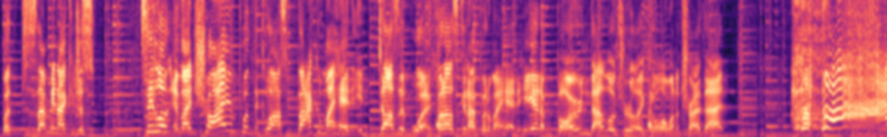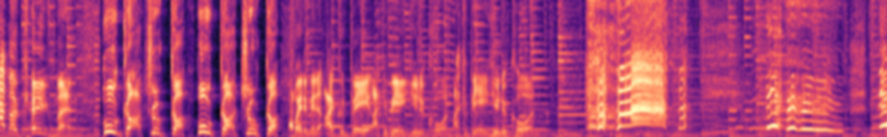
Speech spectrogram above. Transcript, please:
But does that mean I can just... See, look, if I try and put the glass back on my head, it doesn't work. What else can I put on my head? He had a bone. That looks really cool. I want to try that. I'm a caveman. Who got you got? Who got you got? Wait a minute. I could be. I could be a unicorn. I could be a unicorn. no, no,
